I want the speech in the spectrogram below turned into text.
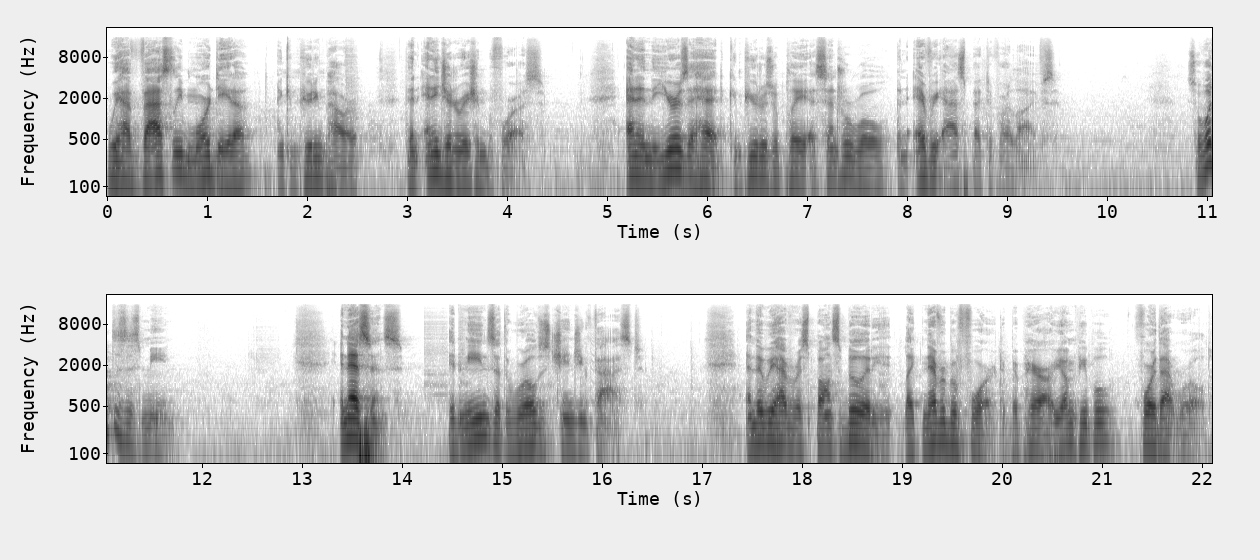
we have vastly more data and computing power than any generation before us. And in the years ahead, computers will play a central role in every aspect of our lives. So, what does this mean? In essence, it means that the world is changing fast and that we have a responsibility like never before to prepare our young people for that world.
